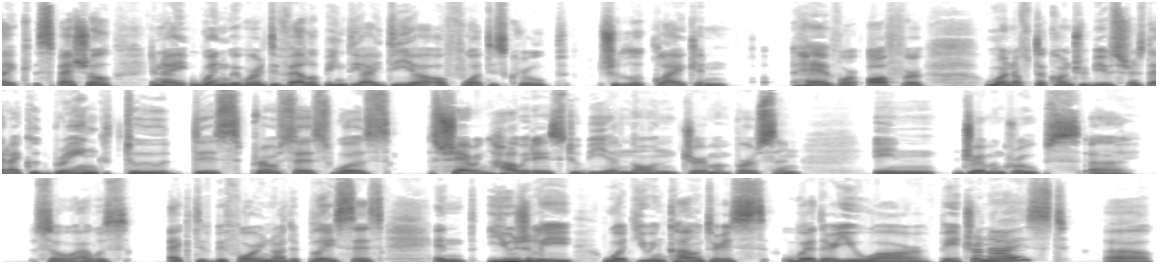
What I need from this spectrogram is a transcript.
like special. And I, when we were developing the idea of what this group should look like and have or offer, one of the contributions that I could bring to this process was sharing how it is to be a non-German person in German groups. Uh, so I was active before in other places. And usually what you encounter is whether you are patronized uh,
